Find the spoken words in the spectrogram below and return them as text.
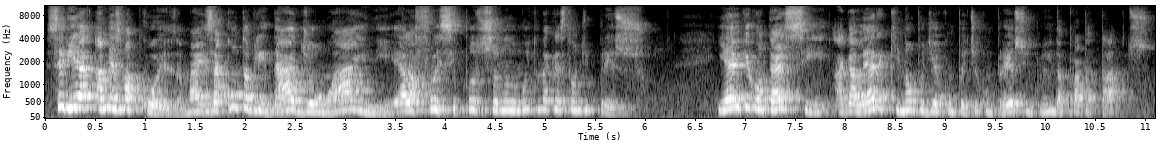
seria a mesma coisa, mas a contabilidade online ela foi se posicionando muito na questão de preço. E aí o que acontece? A galera que não podia competir com preço, incluindo a própria Tactus,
